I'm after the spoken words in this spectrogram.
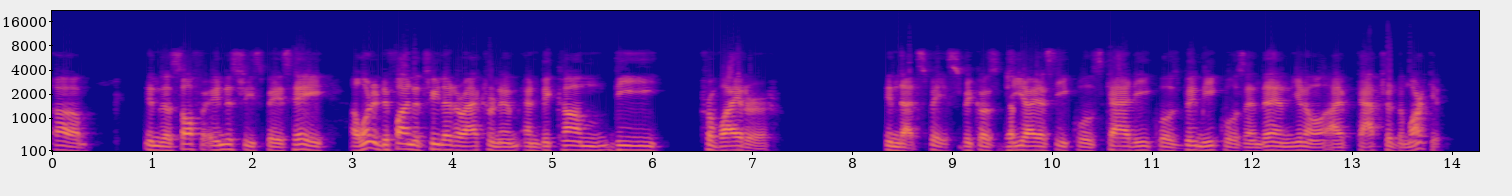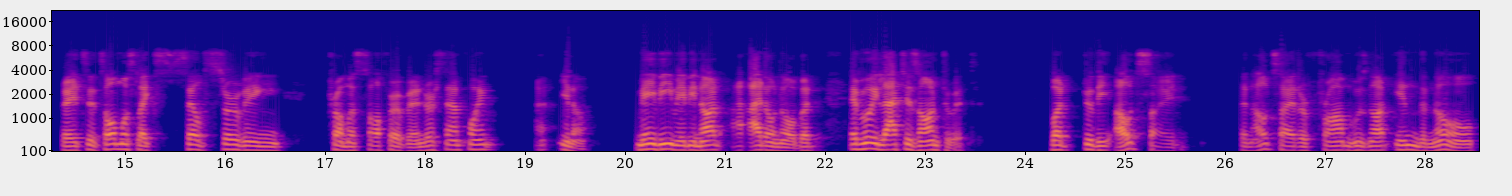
um, in the software industry space. Hey, I want to define a three-letter acronym and become the provider in that space because yep. GIS equals CAD equals BIM equals, and then you know I've captured the market. Right? It's it's almost like self-serving from a software vendor standpoint. Uh, you know, maybe maybe not. I, I don't know, but everybody latches onto it. But to the outside, an outsider from who's not in the know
